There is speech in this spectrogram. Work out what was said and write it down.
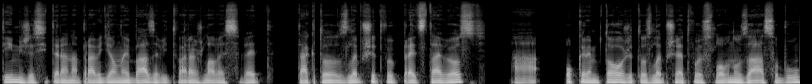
tým, že si teda na pravidelnej báze vytváraš hlave svet, tak to zlepšuje tvoju predstavivosť a okrem toho, že to zlepšuje tvoju slovnú zásobu,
